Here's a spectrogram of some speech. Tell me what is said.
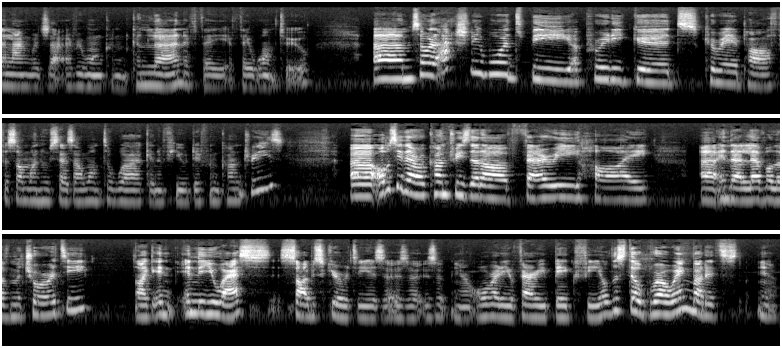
a language that everyone can, can learn if they if they want to. Um, so it actually would be a pretty good career path for someone who says I want to work in a few different countries. Uh, obviously, there are countries that are very high uh, in their level of maturity. Like in, in the US, cybersecurity is a, is, a, is a, you know already a very big field. It's still growing, but it's you know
